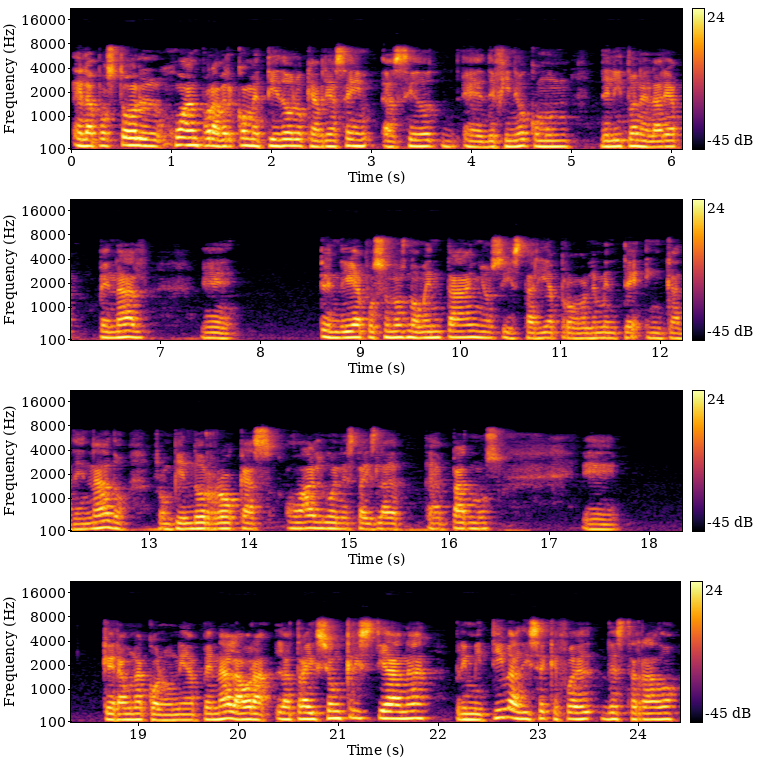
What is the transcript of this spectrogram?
el apóstol Juan, por haber cometido lo que habría sido eh, definido como un delito en el área penal, tendría pues unos 90 años y estaría probablemente encadenado, rompiendo rocas o algo en esta isla de Patmos, que era una colonia penal. Ahora, la tradición cristiana primitiva dice que fue desterrado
